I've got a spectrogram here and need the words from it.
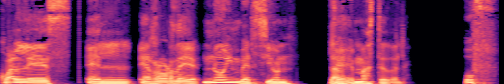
¿cuál es el error de no inversión que más te duele? Uf,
